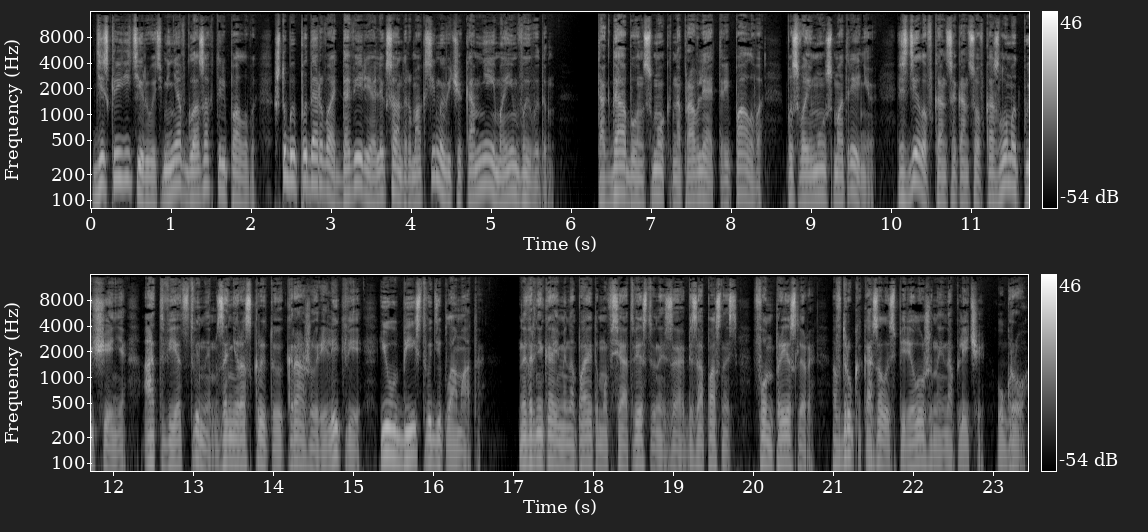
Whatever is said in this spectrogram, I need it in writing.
дискредитировать меня в глазах Трипалова, чтобы подорвать доверие Александра Максимовича ко мне и моим выводам. Тогда бы он смог направлять Трипалова по своему усмотрению, сделав в конце концов козлом отпущения, ответственным за нераскрытую кражу реликвии и убийство дипломата. Наверняка именно поэтому вся ответственность за безопасность фон Преслера вдруг оказалась переложенной на плечи Угро.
